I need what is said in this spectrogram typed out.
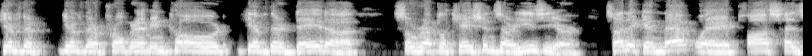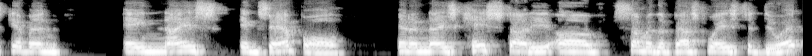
give their give their programming code, give their data, so replications are easier. So I think in that way, PLOS has given a nice example and a nice case study of some of the best ways to do it.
